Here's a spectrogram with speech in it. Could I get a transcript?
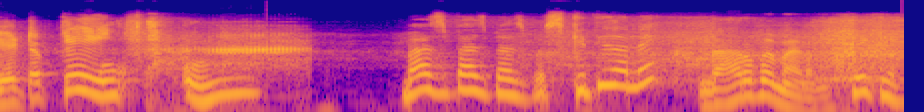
get up change बस बस बस बस. किती झाले? दहा रुपये मॅडम. ठीक आहे.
